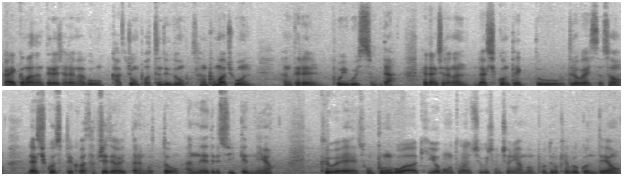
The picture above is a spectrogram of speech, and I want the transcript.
깔끔한 상태를 자랑하고 각종 버튼들도 상품화 좋은 상태를 보이고 있습니다. 해당 차량은 렉시콘 팩도 들어가 있어서 렉시콘 스피커가 탑재되어 있다는 것도 안내해 드릴 수 있겠네요. 그 외에 송풍구와 기어봉 터널 측을 천천히 한번 보도록 해볼 건데요.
